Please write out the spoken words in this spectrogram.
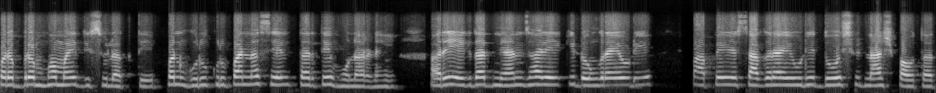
परब्रह्ममय दिसू लागते. पण गुरुकृपा नसेल तर ते होणार नाही. अरे एकदा ज्ञान झाले की डोंगरा एवढी पापे सागरा एवढे दोष नाश पावतात.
